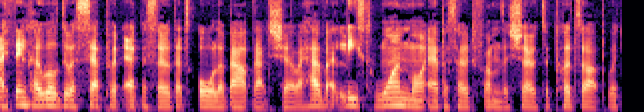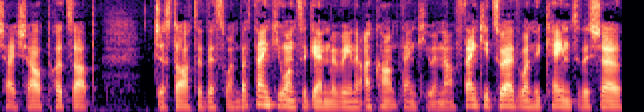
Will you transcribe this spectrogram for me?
I think I will do a separate episode that's all about that show. I have at least one more episode from the show to put up, which I shall put up just after this one. But thank you once again, Marina. I can't thank you enough. Thank you to everyone who came to the show.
